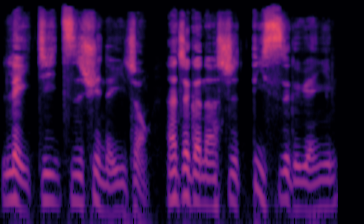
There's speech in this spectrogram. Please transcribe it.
累积资讯的一种。那这个呢是第四个原因。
